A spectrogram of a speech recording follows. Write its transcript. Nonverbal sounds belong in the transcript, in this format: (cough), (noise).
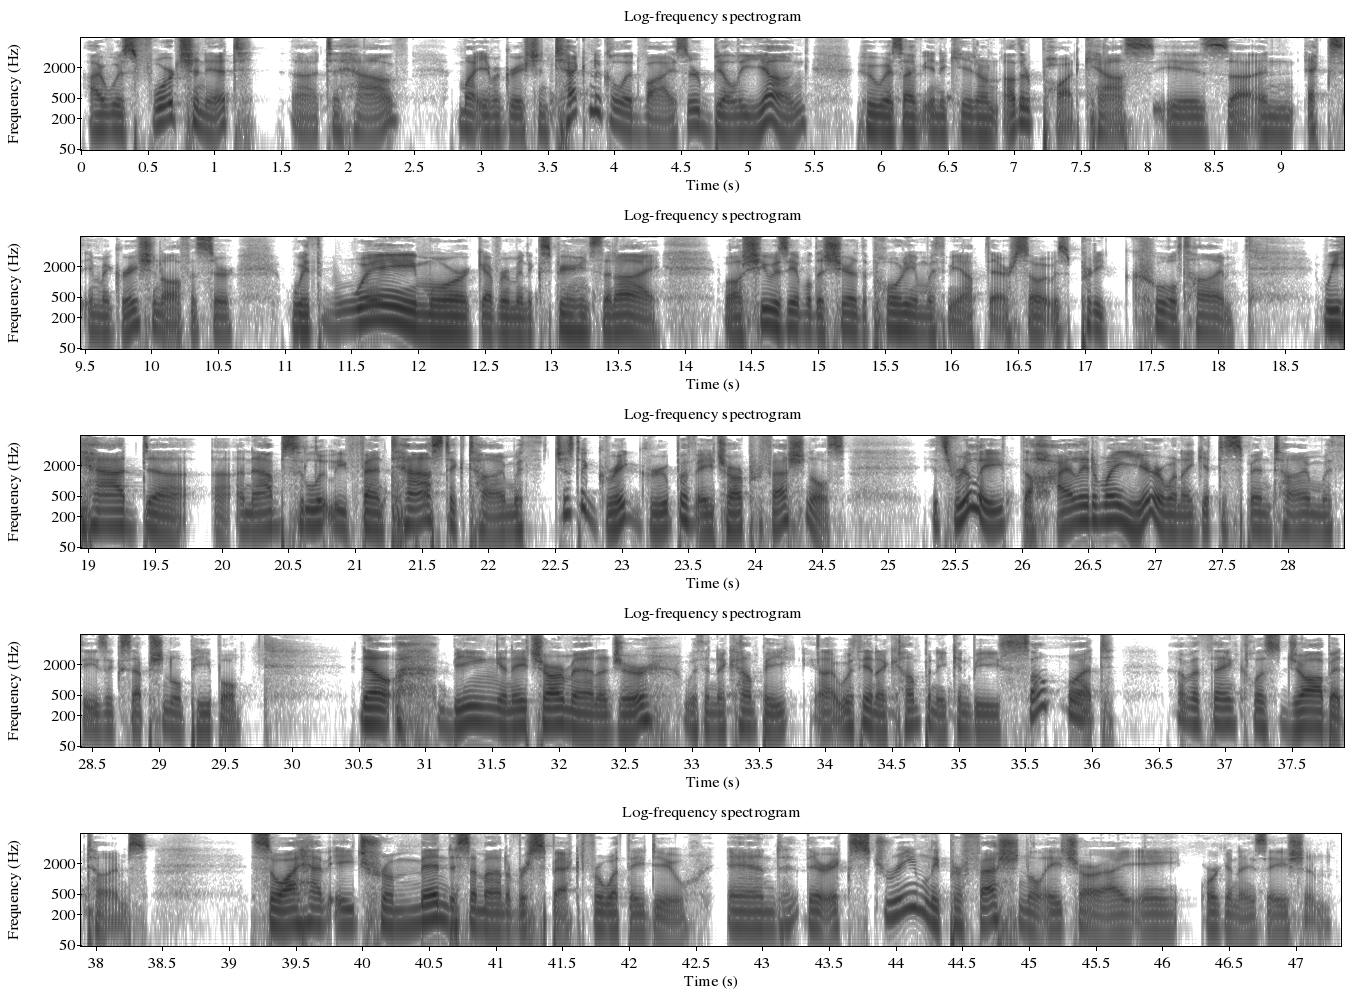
I was fortunate uh, to have my immigration technical advisor, Billy Young, who, as I've indicated on other podcasts, is uh, an ex immigration officer with way more government experience than I. Well, she was able to share the podium with me up there, so it was a pretty cool time. We had uh, an absolutely fantastic time with just a great group of HR professionals. It's really the highlight of my year when I get to spend time with these exceptional people. Now, being an HR manager within a company uh, within a company can be somewhat of a thankless job at times. So I have a tremendous amount of respect for what they do, and they're extremely professional HRIA organization.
